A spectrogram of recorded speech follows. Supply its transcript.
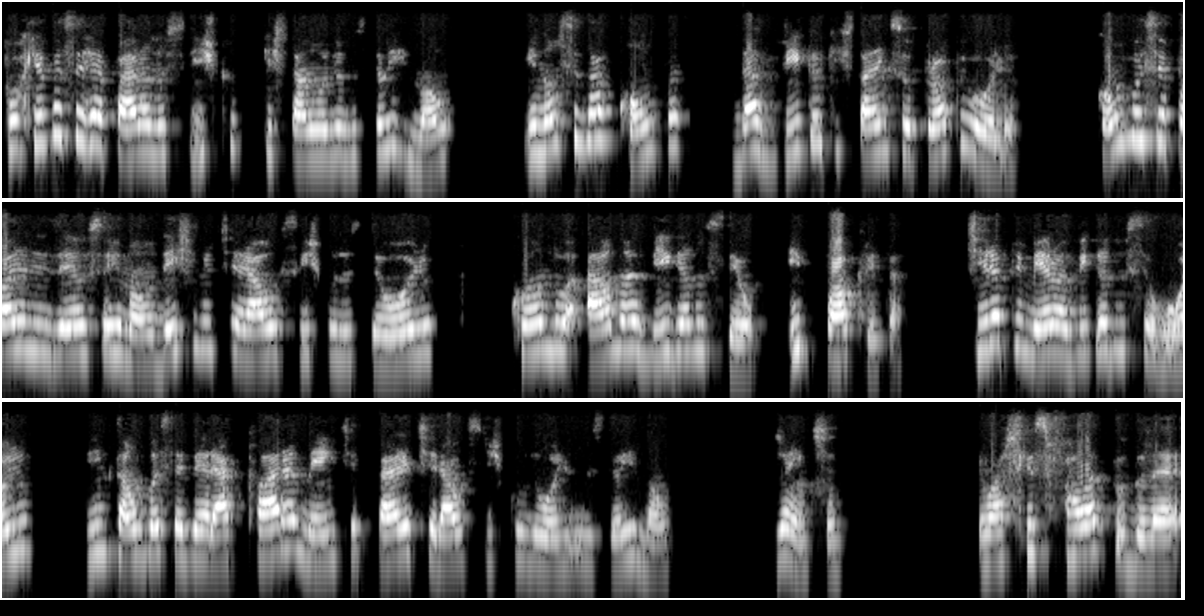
Por, que você repara no cisco que está no olho do seu irmão e não se dá conta da viga que está em seu próprio olho? Como você pode dizer ao seu irmão, deixe-me tirar o cisco do seu olho, quando há uma viga no seu? Hipócrita! Tira primeiro a viga do seu olho, então você verá claramente para tirar o cisco do olho do seu irmão. Gente, eu acho que isso fala tudo, né?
